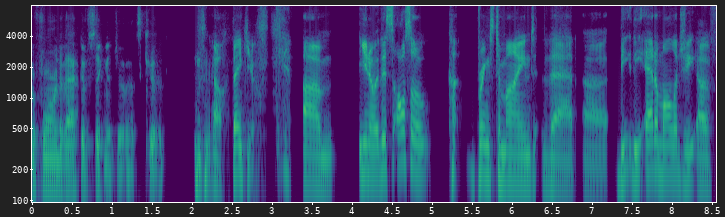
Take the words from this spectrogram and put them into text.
performative act of signature. That's good. Oh, thank you. Um, you know, this also co- brings to mind that uh, the the etymology of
